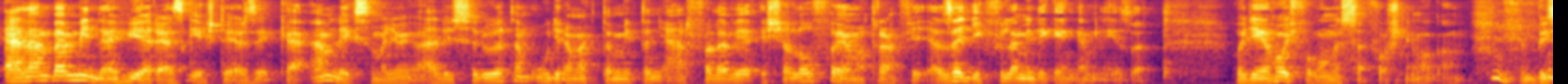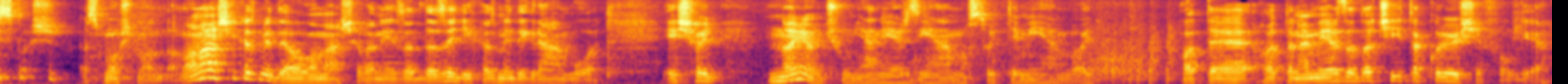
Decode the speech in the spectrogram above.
ellenben minden hülye rezgést érzékel. Emlékszem, hogy amikor először ültem, úgy remegtem, mint a nyárfalevél, és a ló folyamatosan figyel. Az egyik füle mindig engem nézett. Hogy én hogy fogom összefosni magam. Biztos. Ezt most mondom. A másik az mindenhova máshova nézett, de az egyik az mindig rám volt. És hogy nagyon csúnyán érzi ám azt, hogy te milyen vagy. Ha te, ha te nem érzed a csít, akkor ő se fogja.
